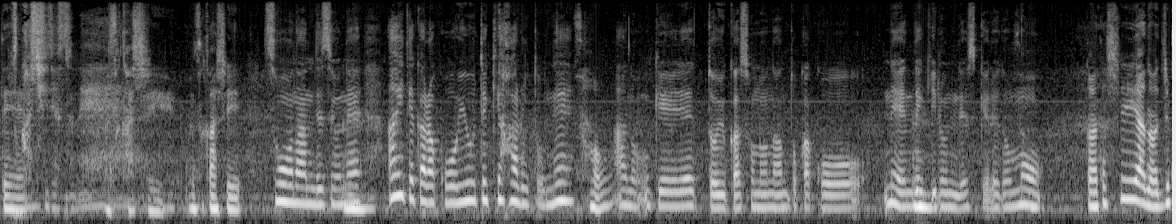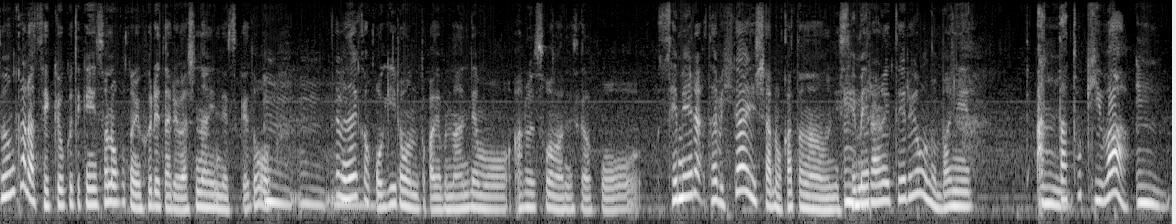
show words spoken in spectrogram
て。難しいですね。難しい。難しい。そうなんですよね、うん、相手からこう言うてきはるとねあの受け入れというかそのなんとかこうねできるんですけれども、私あの自分から積極的にそのことに触れたりはしないんですけど、うんうん、でも何かこう議論とかでも何でもあるそうなんですがこう責めら多分被害者の方なのに責められているような場にあった時は、うん。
